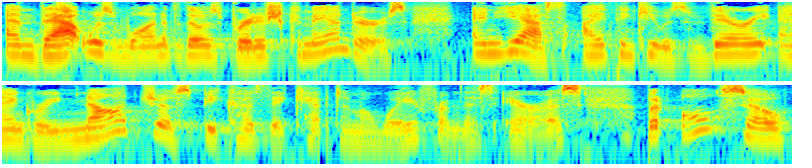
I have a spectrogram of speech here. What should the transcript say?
and that was one of those British commanders. And yes, I think he was very angry, not just because they kept him away from this heiress, but also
